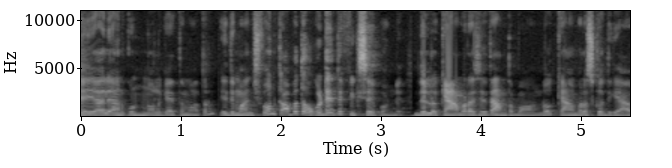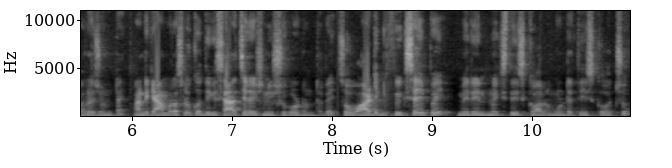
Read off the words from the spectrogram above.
చేయాలి అనుకుంటున్న వాళ్ళకైతే మాత్రం ఇది మంచి ఫోన్. కాకపోతే ఒకటైతే ఫిక్స్ అయిపోండి. దీనిలో కెమెరాస్ అయితే అంత బాగుండవు. కెమెరాస్ కొద్దిగా యావరేజ్ ఉంటాయి. అండ్ కెమెరాస్లో కొద్దిగా సాచురేషన్ ఇష్యూ కూడా ఉంటుంది. సో వాటికి ఫిక్స్ అయిపోయి మీరు ఇన్ఫినిక్స్ తీసుకోవాలనుకుంటే తీసుకోవచ్చు.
